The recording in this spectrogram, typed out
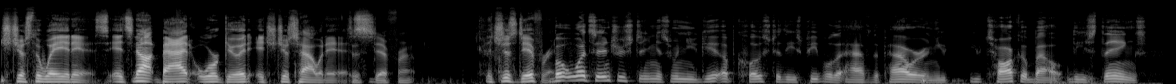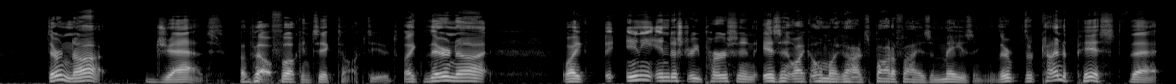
It's just the way it is. It's not bad or good. It's just how it is. It's just different. It's just different. But what's interesting is when you get up close to these people that have the power and you you talk about these things, they're not jazzed about fucking TikTok, dude. Like they're not like any industry person isn't like, "Oh my god, Spotify is amazing." They're they're kind of pissed that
